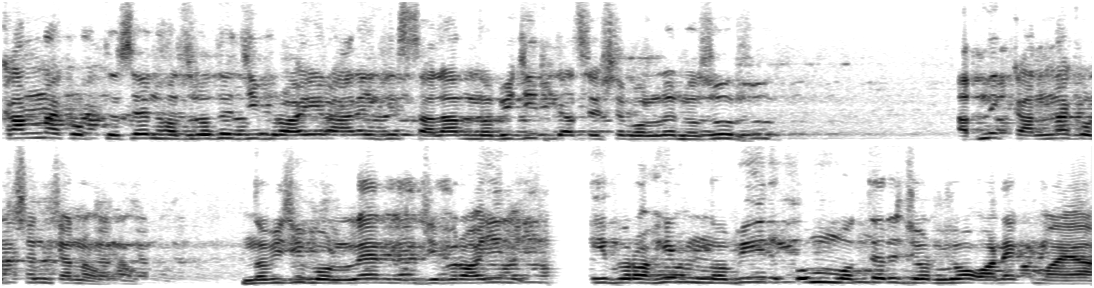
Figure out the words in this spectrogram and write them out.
কান্না করতেছেন হজরত জিব্রাহিম আলহি সালাম নবীজির কাছে এসে বললেন হুজুর আপনি কান্না করছেন কেন নবীজি বললেন জিব্রাহিম ইব্রাহিম নবীর উম্মতের জন্য অনেক মায়া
